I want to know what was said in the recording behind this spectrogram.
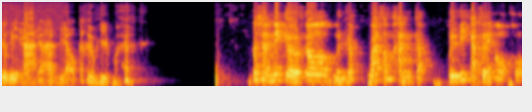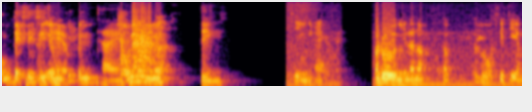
คือมีฐานแค่คนเดียวก็คือพิมพ์ เพราะฉะนั้นเนเกิร์ก็เหมือนกับว่าสำคัญกับพื้นที่การแสดงออกของเด็ก CGM ที่เป็นใช่แถวหน้าเนอะจริง จริงแฮะก็ดูอย่างนี้แล้วเนาะแบบโอ้โห CGM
